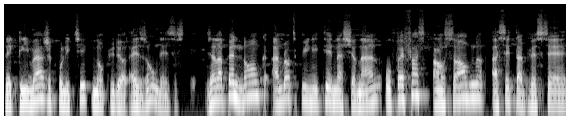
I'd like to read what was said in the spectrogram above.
les clivages politiques n'ont plus de raison d'exister. J'en appelle donc à notre unité nationale pour faire face ensemble à cet adversaire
